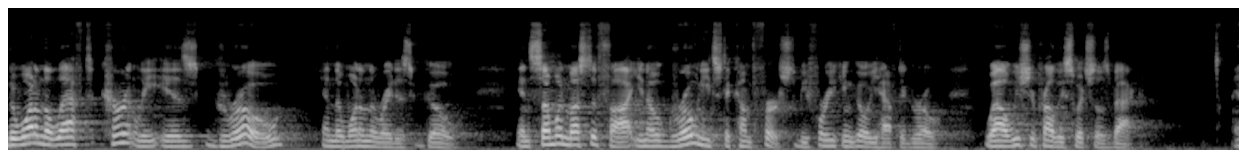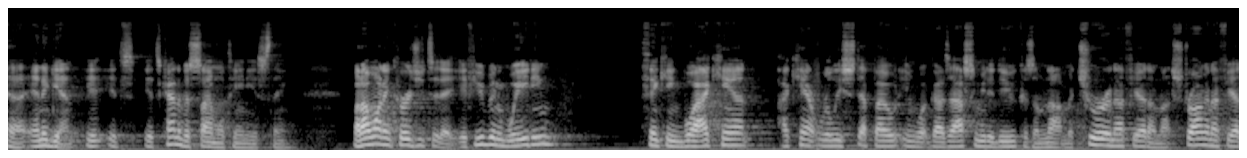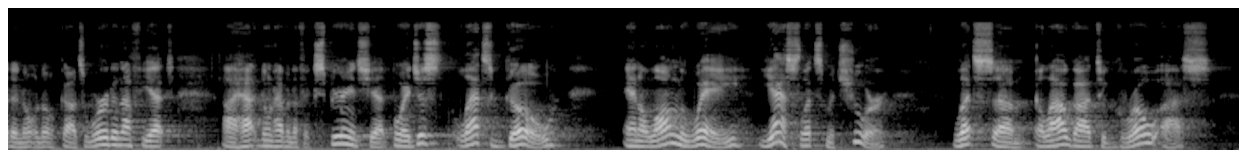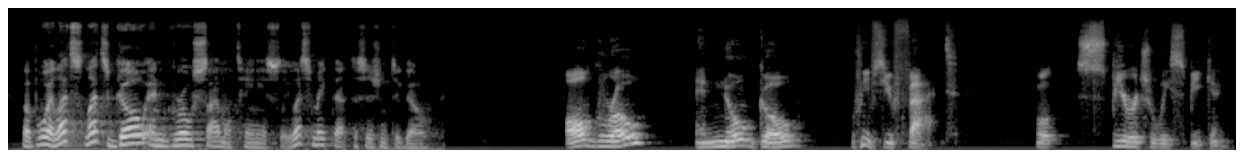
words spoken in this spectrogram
the one on the left currently is grow, and the one on the right is go. And someone must have thought, you know, grow needs to come first. Before you can go, you have to grow. Well, we should probably switch those back. Uh, and again, it, it's, it's kind of a simultaneous thing. But I want to encourage you today if you've been waiting thinking, boy, I can't, I can't really step out in what God's asking me to do because I'm not mature enough yet. I'm not strong enough yet. I don't know God's word enough yet. I ha- don't have enough experience yet. Boy, just let's go. And along the way, yes, let's mature. Let's um, allow God to grow us. But boy, let's let's go and grow simultaneously. Let's make that decision to go. All grow and no go leaves you fat. Well, spiritually speaking.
